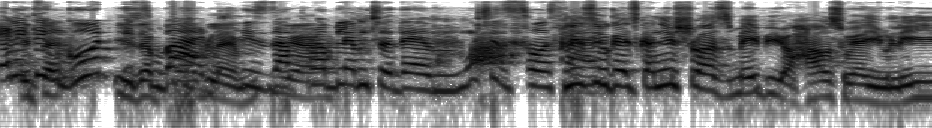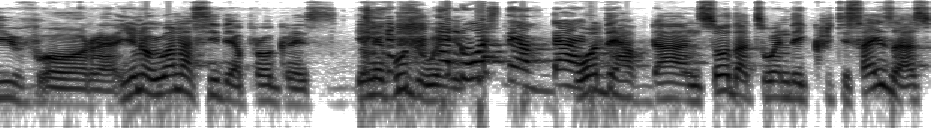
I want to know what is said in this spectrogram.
anything a- good is bad. problem. Is a Yeah. problem to them, which is so sad. Please, you guys, can you show us maybe your house where you live, or uh, you know, we want to see their progress in a good way. and what they have done. what they have done, so that when they criticize us,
